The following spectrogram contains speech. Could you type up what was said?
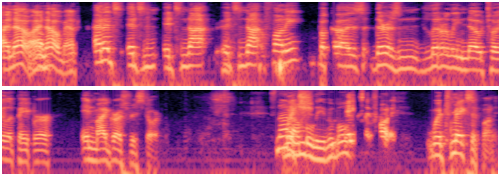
I know, I Um, know, man. And it's it's it's not it's not funny because there is literally no toilet paper in my grocery store. It's not Which unbelievable. Makes it funny. Which makes it funny.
